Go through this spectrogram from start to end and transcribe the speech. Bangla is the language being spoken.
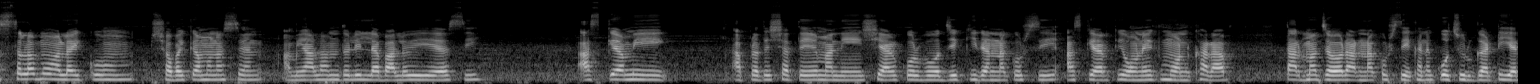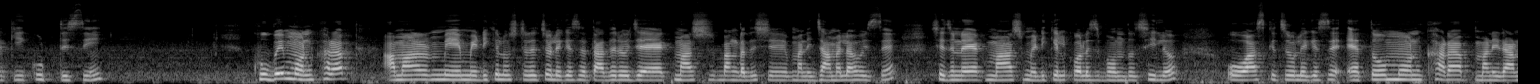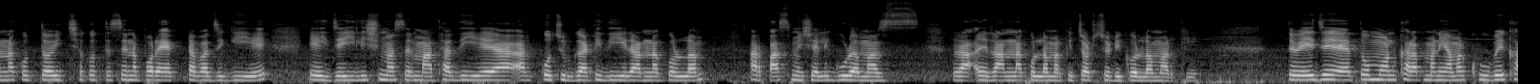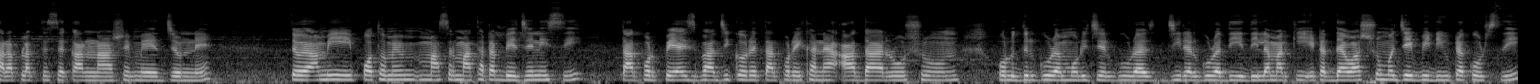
আসসালামু আলাইকুম। সবাই কেমন আছেন? আমি আলহামদুলিল্লাহ ভালোই আছি। আজকে আমি আপনাদের সাথে মানে শেয়ার করব যে কি রান্না করছি। আজকে আর কি অনেক মন খারাপ। তার মাঝেও রান্না করছি। এখানে কচুর গাটি আর কি কুটতেছি। খুবই মন খারাপ। আমার মেয়ে মেডিকেল হোস্টেলে চলে গেছে। তাদের ওই যে এক মাস বাংলাদেশে মানে ঝামেলা হয়েছে। সেজন্য এক মাস মেডিকেল কলেজ বন্ধ ছিল। ও আজকে চলে গেছে। এত মন খারাপ মানে রান্না করতেও ইচ্ছা করতেছে না। পরে একটা বাজে গিয়ে এই যে ইলিশ মাছের মাথা দিয়ে আর কচুর গাটি দিয়ে রান্না করলাম। আর পাঁচমিশালি গুঁড়া মাছ রান্না করলাম আর কি চটচড়ি করলাম আর কি। তো এই যে এত মন খারাপ মানে আমার খুবই খারাপ লাগতেছে কান্না আসে মেয়ের জন্যে। তো আমি প্রথমে মাছের মাথাটা বেজে নিছি। তারপর পেঁয়াজ ভাজি করে তারপর এখানে আদা, রসুন, হলুদের গুঁড়া, মরিচের গুঁড়া, জিরার গুঁড়া দিয়ে দিলাম আর কি। এটা দেওয়ার সময় যে ভিডিওটা করছি,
